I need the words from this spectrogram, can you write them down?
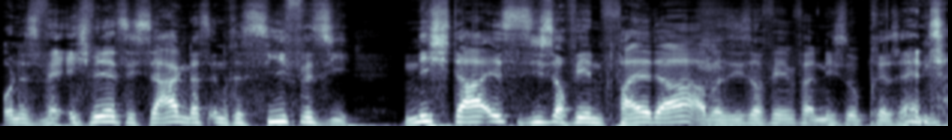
Und es, ich will jetzt nicht sagen, dass in Recife sie nicht da ist. Sie ist auf jeden Fall da, aber sie ist auf jeden Fall nicht so präsent.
